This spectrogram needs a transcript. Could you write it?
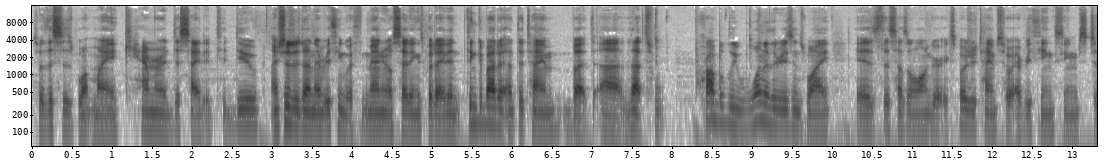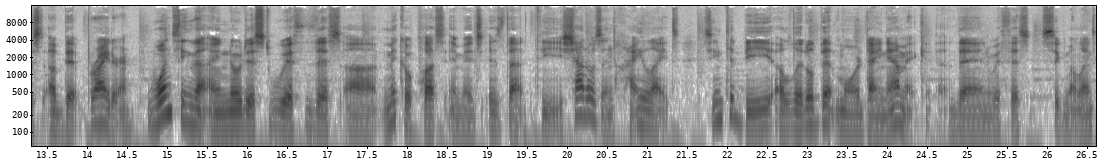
So this is what my camera decided to do. I should have done everything with manual settings, but I didn't think about it at the time. But uh, that's probably one of the reasons why is this has a longer exposure time so everything seems just a bit brighter. One thing that I noticed with this uh, Plus image is that the shadows and highlights seem to be a little bit more dynamic than with this Sigma lens,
